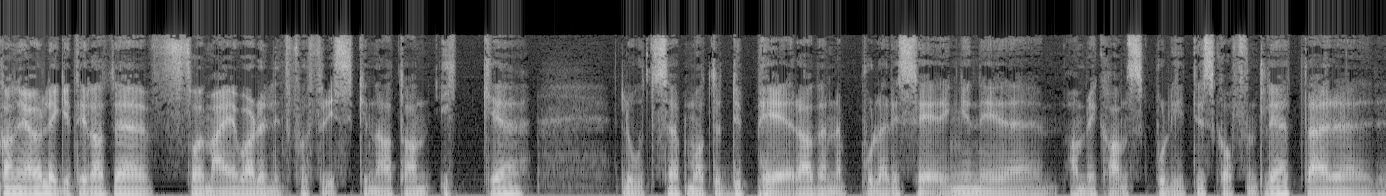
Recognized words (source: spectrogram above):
kan jeg jo legge til at det, for meg var det litt forfriskende at han ikke lot seg på en måte dupere av denne polariseringen i amerikansk politisk offentlighet, der eh,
